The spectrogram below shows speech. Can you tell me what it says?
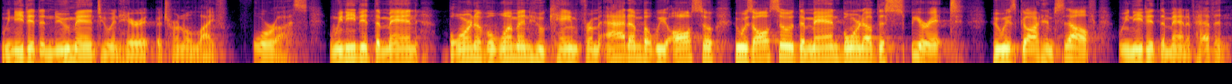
We needed a new man to inherit eternal life for us. We needed the man born of a woman who came from Adam, but we also who was also the man born of the Spirit, who is God himself. We needed the man of heaven.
